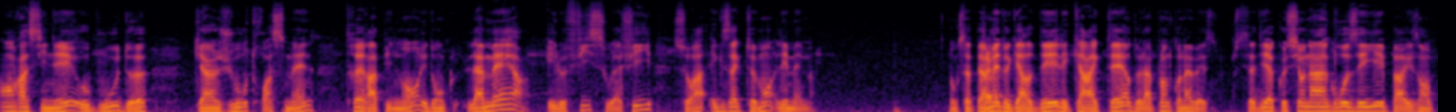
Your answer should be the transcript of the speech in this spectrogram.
enraciner au bout de 15 jours, 3 semaines, très rapidement. Et donc la mère et le fils ou la fille sera exactement les mêmes. Donc ça permet Ouais. de garder les caractères de la plante qu'on avait. C'est-à-dire que si on a un groseillier par exemple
